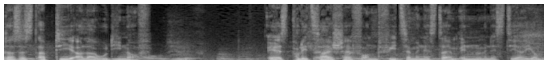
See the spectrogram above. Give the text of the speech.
Das ist Abti Alaudinov. Er ist Polizeichef und Vizeminister im Innenministerium.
